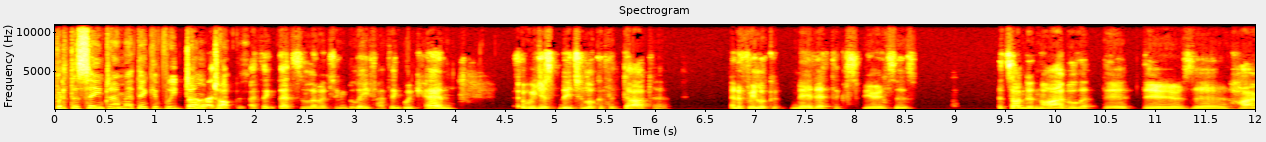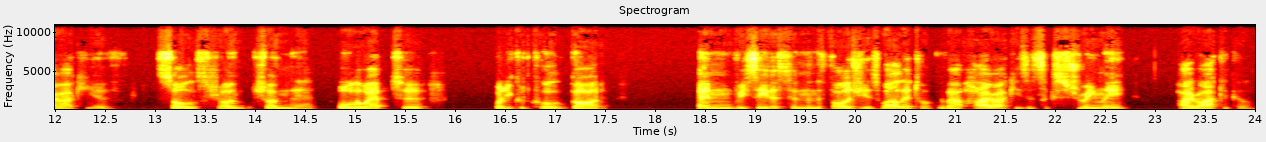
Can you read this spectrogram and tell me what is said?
But at the same time, I think if we don't I talk, I think that's the limiting belief. I think we can. We just need to look at the data. And if we look at near death experiences, it's undeniable that there, there's a hierarchy of souls shown, shown there, all the way up to what you could call God. And we see this in the mythology as well. They're talking about hierarchies. It's extremely hierarchical.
